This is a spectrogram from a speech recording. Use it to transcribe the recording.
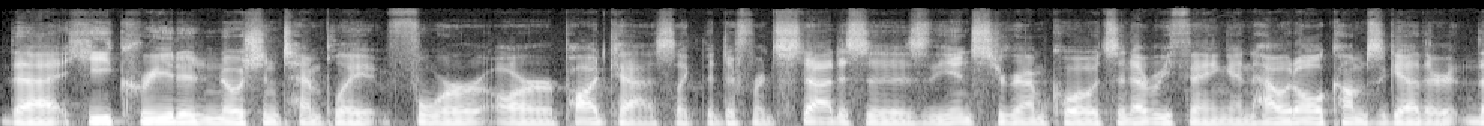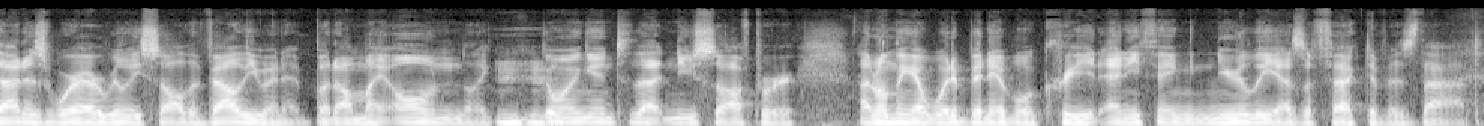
that he created a Notion template for our podcast, like the different statuses, the Instagram quotes, and everything, and how it all comes together. That is where I really saw the value in it. But on my own, like going into that new software, I don't think I would have been able to create anything nearly as effective as that.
